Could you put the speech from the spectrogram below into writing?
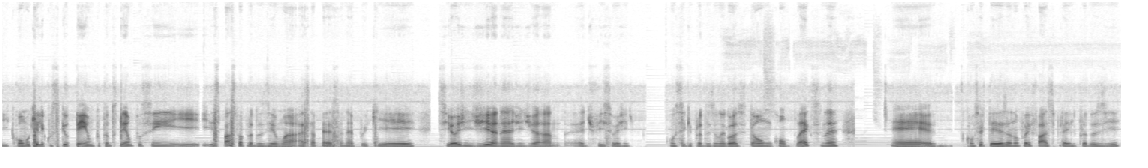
e como que ele conseguiu tempo, tanto tempo assim, e, e espaço para produzir uma, essa peça, né? Porque se hoje em dia, né, a gente já é difícil a gente conseguir produzir um negócio tão complexo, né? É, com certeza não foi fácil para ele produzir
